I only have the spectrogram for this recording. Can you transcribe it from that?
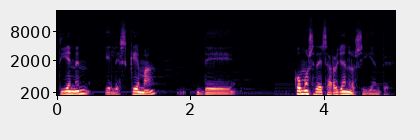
tienen el esquema de cómo se desarrollan los siguientes.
